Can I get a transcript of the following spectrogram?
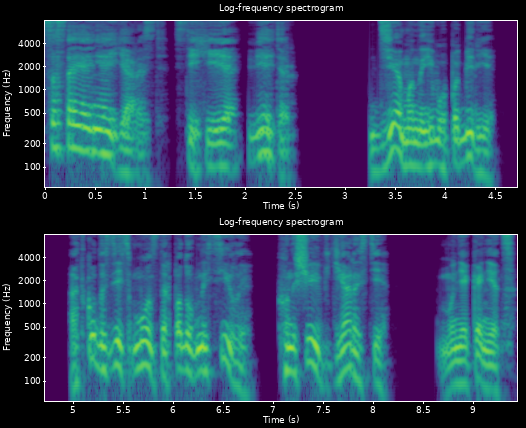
Состояние ярость. Стихия ветер. Демоны его побери. Откуда здесь монстр подобной силы? Он еще и в ярости. Мне конец.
